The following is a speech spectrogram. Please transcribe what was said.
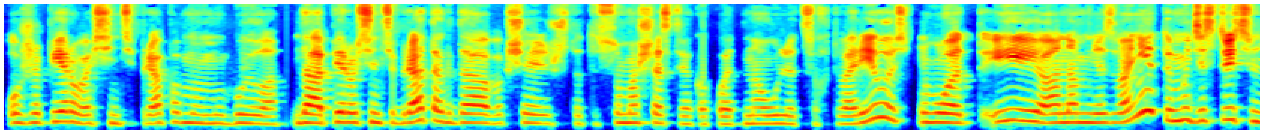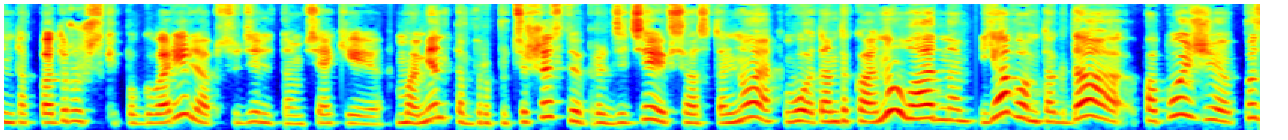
уже 1 сентября, по-моему, было. Да, 1 сентября тогда вообще что-то сумасшествие какое-то на улицах творилось. Вот, и она мне звонит, и мы действительно так по-дружески поговорили, обсудили там всякие моменты там про путешествия, про детей и все остальное. Вот, она такая, ну ладно, я вам тогда попозже позвоню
